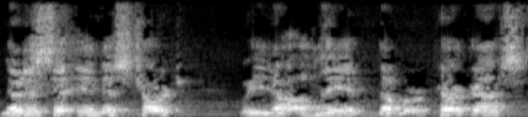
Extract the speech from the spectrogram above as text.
Notice that in this chart, we not only have a number of paragraphs,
